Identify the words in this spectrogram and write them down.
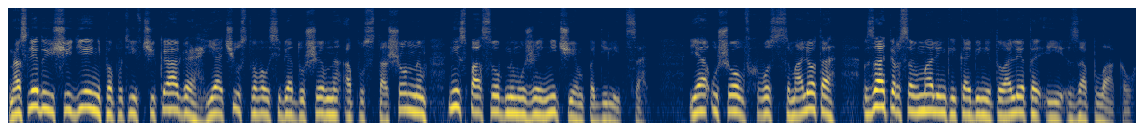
На следующий день по пути в Чикаго я чувствовал себя душевно опустошенным, неспособным уже ничем поделиться. Я ушел в хвост самолета, заперся в маленькой кабине туалета и заплакал.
